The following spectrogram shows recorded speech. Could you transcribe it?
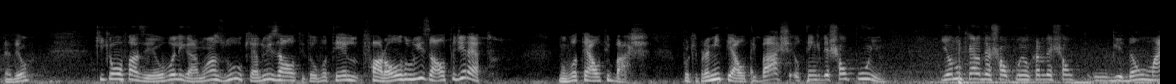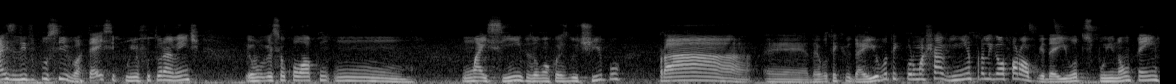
entendeu? O que, que eu vou fazer? Eu vou ligar no azul, que é a luz alta. Então eu vou ter farol luz alta direto. Não vou ter alta e baixa. Porque para mim ter alta e baixa, eu tenho que deixar o punho. E eu não quero deixar o punho, eu quero deixar o, o guidão mais livre possível. Até esse punho futuramente, eu vou ver se eu coloco um, um mais simples, alguma coisa do tipo. Pra... É, daí, eu vou ter que, daí eu vou ter que pôr uma chavinha para ligar o farol. Porque daí outros punhos não tem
